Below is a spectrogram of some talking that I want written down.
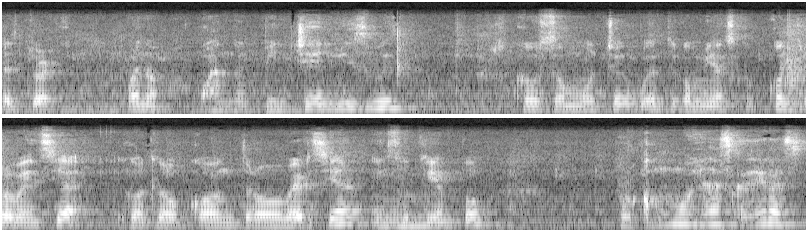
El twerk. Bueno, cuando el pinche Elvis, güey, causó mucha, entre comillas, controversia, contro- controversia en su tiempo por cómo movía las caderas.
